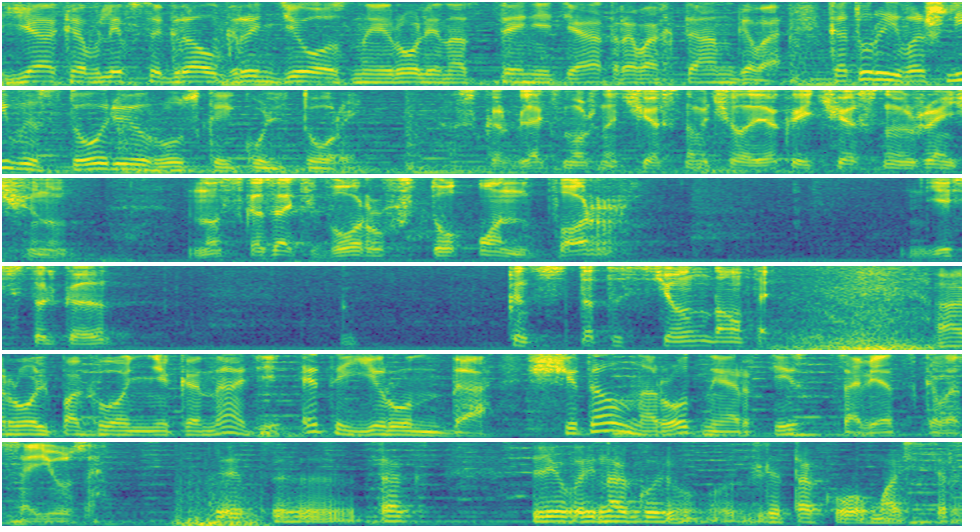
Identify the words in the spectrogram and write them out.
Яковлев сыграл грандиозные роли на сцене театра Вахтангова, которые вошли в историю русской культуры. Оскорблять можно честного человека и честную женщину. Но сказать вору, что он вор, есть только констатацион d'enfait. А роль поклонника Нади – это ерунда, считал народный артист Советского Союза. Это так левой ногой для такого мастера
